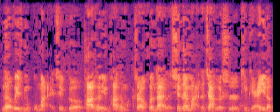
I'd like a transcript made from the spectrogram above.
那为什么不买这个帕萨特？因为帕萨特马上要换代了，现在买的价格是挺便宜的，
